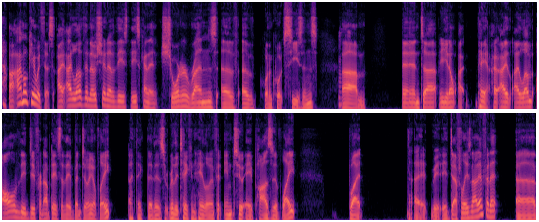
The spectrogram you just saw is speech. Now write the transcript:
Uh, I'm okay with this. I, I love the notion of these these kind of shorter runs of of quote unquote seasons. Um, and uh, you know, I, hey, I, I I love all of the different updates that they've been doing of late. I think that has really taken Halo Infinite into a positive light. But uh, it, it definitely is not infinite. Uh,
